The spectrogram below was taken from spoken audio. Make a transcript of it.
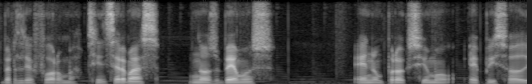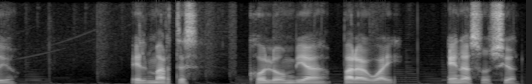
verle forma. Sin ser más, nos vemos en un próximo episodio. El martes, Colombia-Paraguay en Asunción.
